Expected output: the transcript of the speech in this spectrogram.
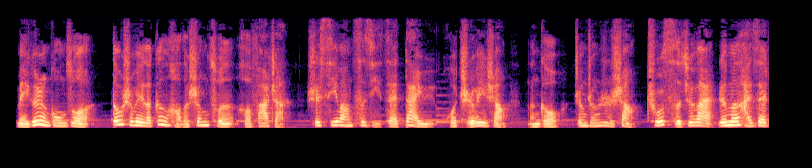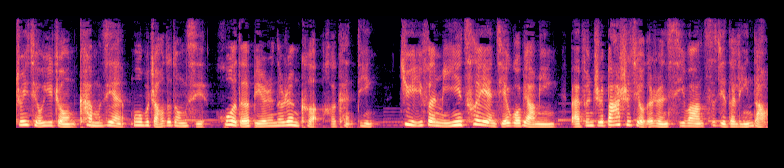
每个人工作。都是为了更好的生存和发展，是希望自己在待遇或职位上能够蒸蒸日上。除此之外，人们还在追求一种看不见摸不着的东西，获得别人的认可和肯定。据一份民意测验结果表明，百分之八十九的人希望自己的领导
